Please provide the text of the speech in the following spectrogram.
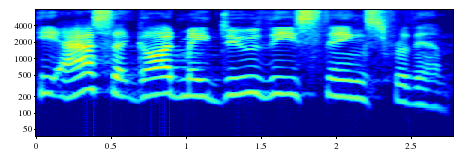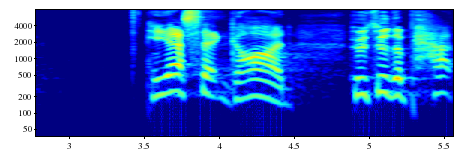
He asks that God may do these things for them. He asks that God who through, the,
